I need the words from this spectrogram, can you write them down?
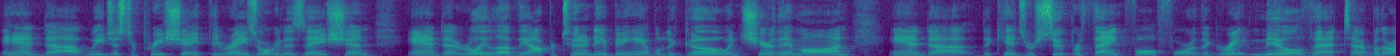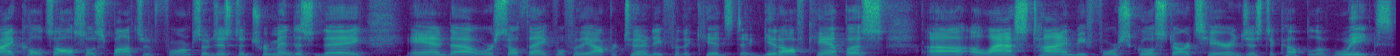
And uh, we just appreciate the Rays organization and uh, really love the opportunity of being able to go and cheer them on. And uh, the kids were super thankful for the great meal that uh, Brother Eichholz also sponsored for them. So just a a tremendous day, and uh, we're so thankful for the opportunity for the kids to get off campus uh, a last time before school starts here in just a couple of weeks.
